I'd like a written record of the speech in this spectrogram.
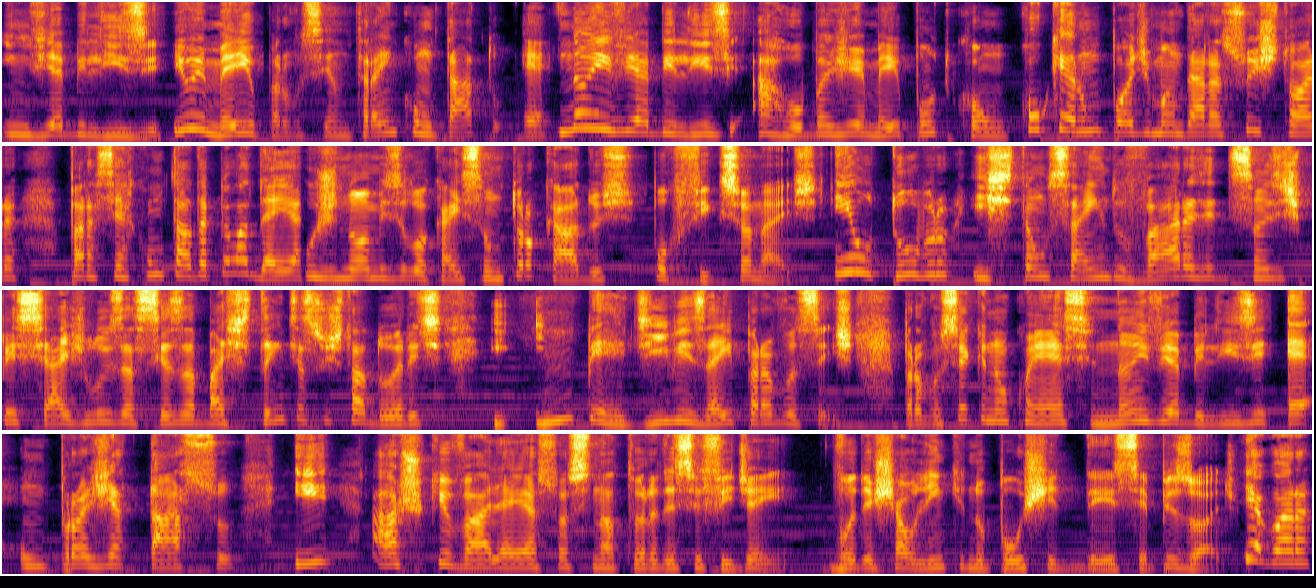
inviabilize. E o e-mail para você entrar em contato é nãoinviabilize.gmail.com. Qualquer um pode mandar a sua história para ser contada pela Deia. Os nomes e locais são trocados por ficcionais. Em outubro, estão saindo várias edições especiais luz acesa bastante assustadoras e imperdíveis aí para vocês. Para você que não conhece, não inviabilize é um projetaço e acho que vale aí a sua assinatura desse feed aí. Vou deixar o link no post desse episódio. E agora,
